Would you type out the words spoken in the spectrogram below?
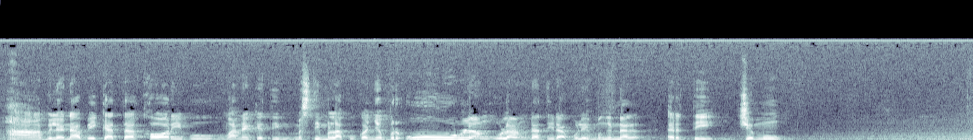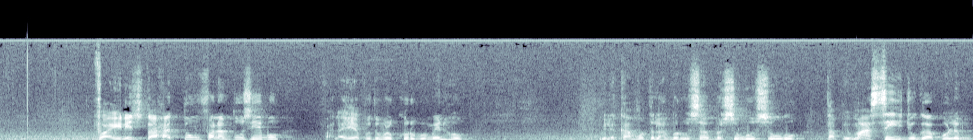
Ha, bila Nabi kata qaribu, mana kita mesti melakukannya berulang-ulang dan tidak boleh mengenal erti jemu. Fa ini istahattum falam tusibu fala yafutumul qurbu minhu. Bila kamu telah berusaha bersungguh-sungguh tapi masih juga belum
